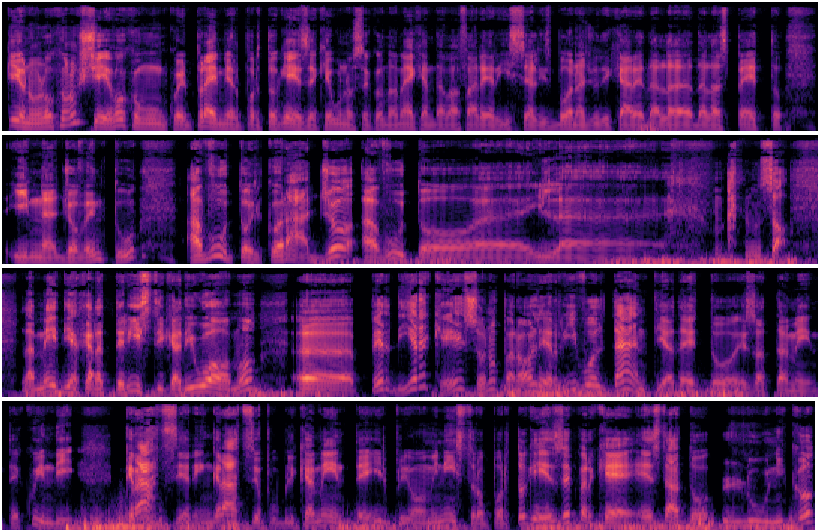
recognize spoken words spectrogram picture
che io non lo conoscevo, comunque il premier portoghese, che uno secondo me che andava a fare risse a Lisbona a giudicare dal, dall'aspetto in gioventù, ha avuto il coraggio, ha avuto eh, il... Eh, non so, la media caratteristica di uomo eh, per dire che sono parole rivoltanti, ha detto esattamente. Quindi grazie, ringrazio pubblicamente il primo ministro portoghese perché è stato l'unico,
